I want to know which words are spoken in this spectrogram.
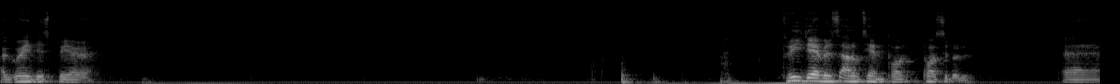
I grade this beer three devils out of 10 po possible. Uh,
